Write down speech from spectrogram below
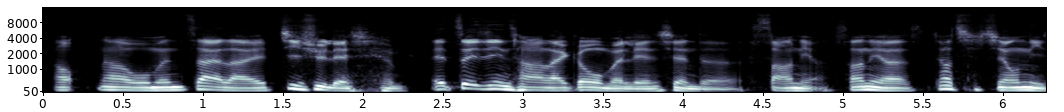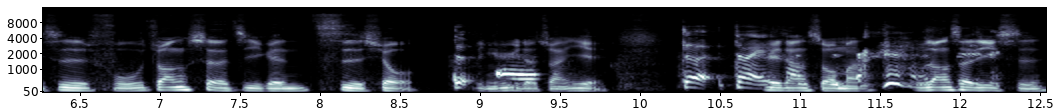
好，那我们再来继续连线。哎，最近常常来跟我们连线的 Sonia，Sonia 要形容你是服装设计跟刺绣领域的专业，对对，可以这样说吗？服装设计师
